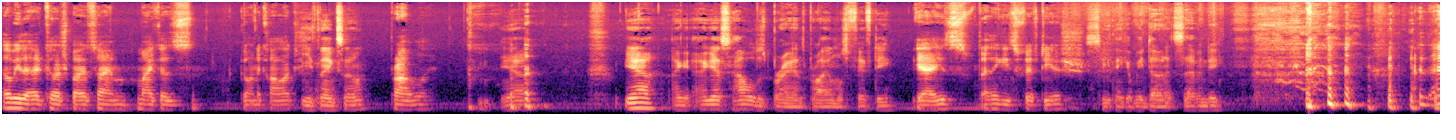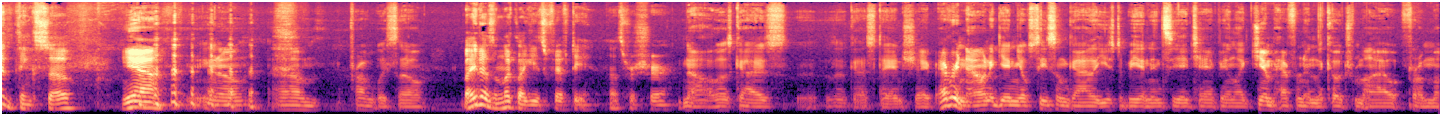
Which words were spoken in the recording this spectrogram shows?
He'll be the head coach by the time Micah's going to college. You think so? Probably. Yeah. yeah, I, I guess how old is Brands? Probably almost 50. Yeah, he's. I think he's fifty-ish. So you think he'll be done at 70? I, I think so, Yeah, you know, um, probably so. But he doesn't look like he's fifty. That's for sure. No, those guys, those guys stay in shape. Every now and again, you'll see some guy that used to be an NCAA champion, like Jim Heffernan, the coach from Iowa, from uh,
